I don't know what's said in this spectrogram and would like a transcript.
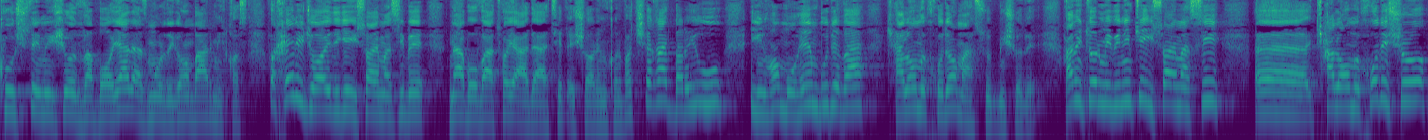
کشته می‌شد و باید از مردگان برمیخواست. و خیلی جای دیگه عیسی مسیح به نبوت های عهد اشاره می‌کنه. و چقدر برای او اینها مهم بوده و کلام خدا محسوب می‌شده. همینطور می‌بینیم که عیسی مسیح کلام خودش رو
